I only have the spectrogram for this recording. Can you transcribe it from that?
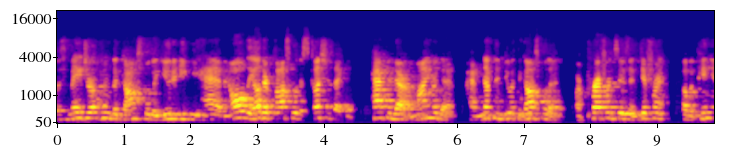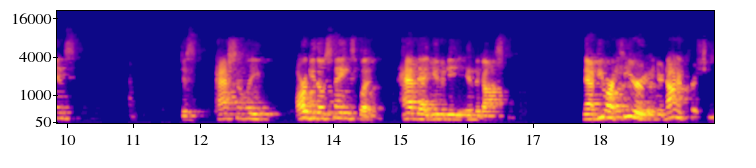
Let's major on the gospel, the unity we have, and all the other possible discussions that can happen that are minor, that have nothing to do with the gospel, that are preferences and different of opinions just passionately argue those things, but have that unity in the gospel. Now, if you are here and you're not a Christian,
